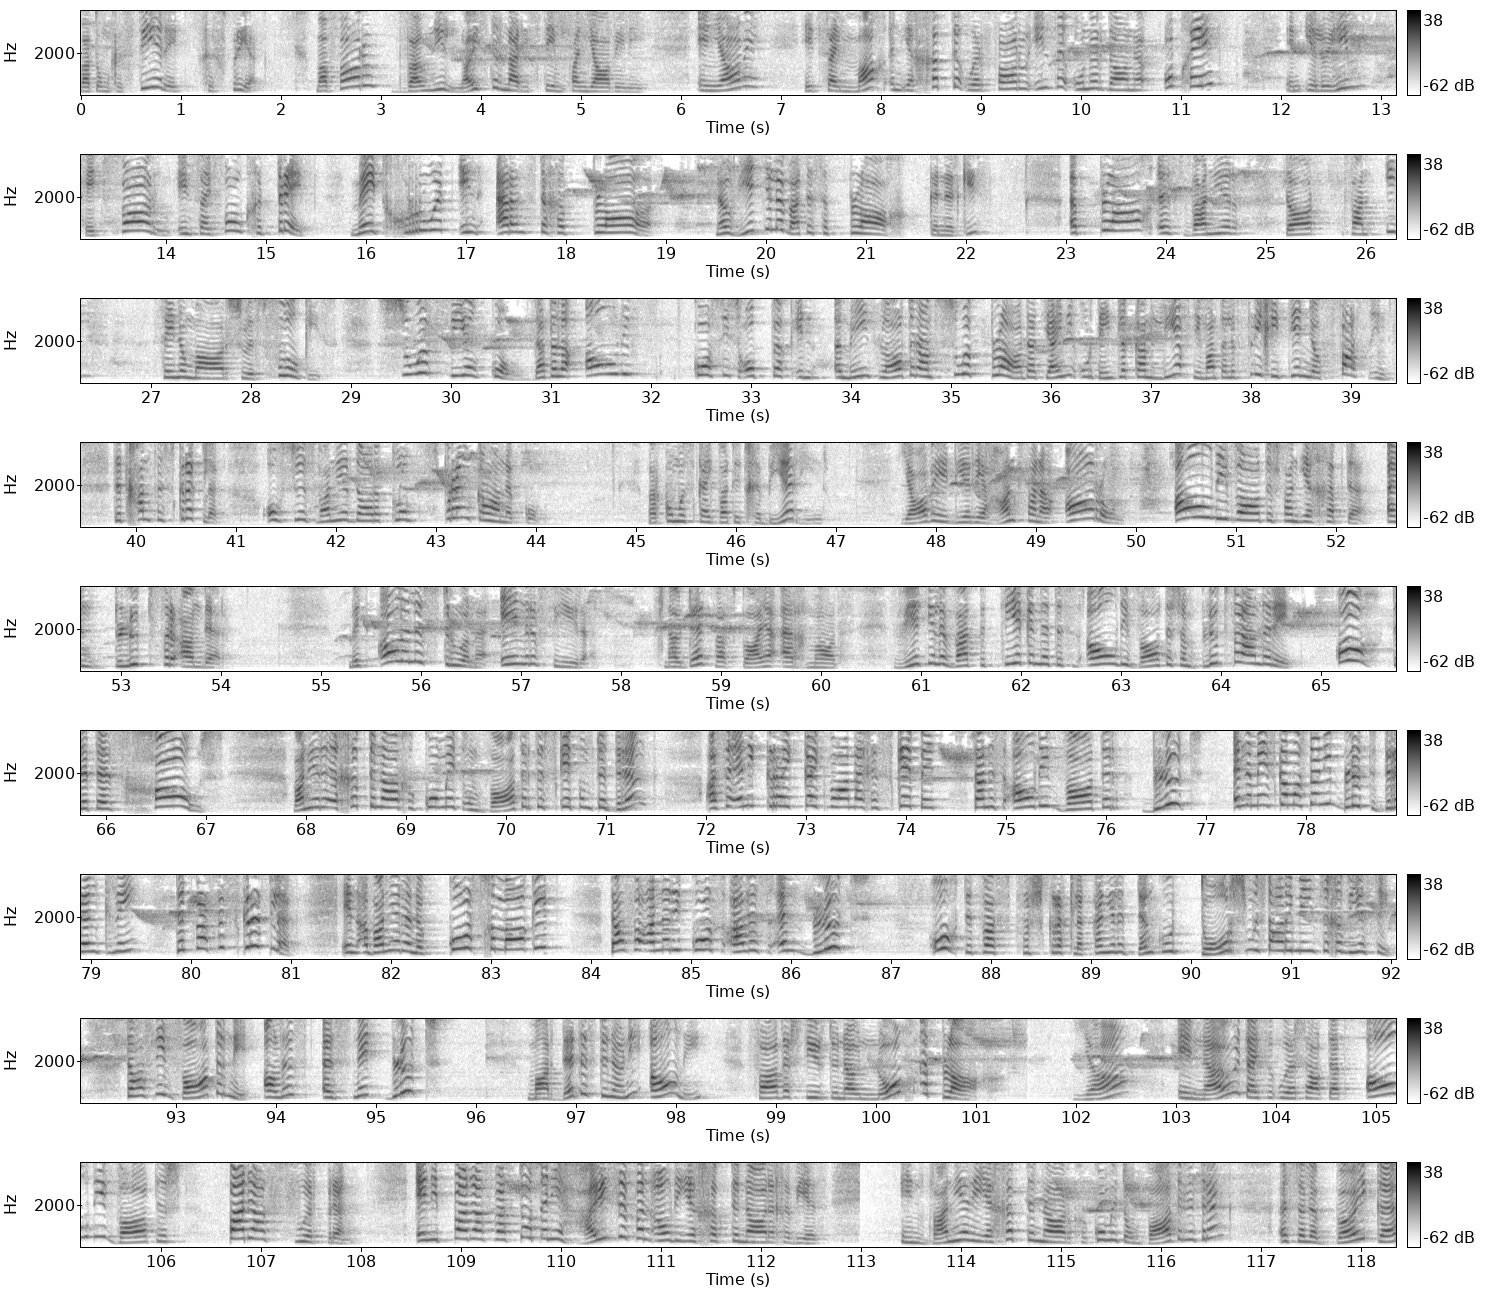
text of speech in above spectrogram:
wat hom gesteer het, gespreek. Maar Faroe wou nie luister na die stem van Yahweh nie. En Yahweh het sy mag in Egypte oor Faroe en sy onderdane opgehef en Elohim het Faroe en sy volk getref met groot en ernstige plaag. Nou weet julle wat is een plaag, kinderkies? Een plaag is wanneer daar van iets, sê nou maar soos voelkies, so veel kom, dat hulle al die kossies oppik en een mens later aan so pla, dat jy nie ordentlik kan leef nie, want hulle vlieg hier teen jou vast en dit gaan verskrikkelijk, of soos wanneer daar een klomp springkane kom. Maar kom ons kyk wat het gebeur hier. Yahweh het dier die hand van een Aaron al die waters van Egypte in bloed verander, met al hulle strome en riviere. Nou dit was baie erg maats, Weet julle wat beteken dit as al die waters in bloed verander het? Oh, dit is chaos! Wanneer een Egyptenaar gekom het om water te skep om te drink, as hy in die kruik kyk waar hy geskep het, dan is al die water bloed. En die mens kan ons nou nie bloed drink nie. Dit was verskrikkelijk. En wanneer hulle koos gemaakt het, dan verander die koos alles in bloed. Och, dit was verskrikkelijk. Kan julle dink hoe dors moes daar die mense gewees het? Daar is nie water nie, alles is net bloed. Maar dit is toe nou nie al nie. Vader stuur toe nou nog een plaag. Ja, en nou het hy veroorzaak dat al die waters paddas voortbring. En die paddas was tot in die huise van al die Egyptenare gewees. En wanneer die Egyptenaar gekom het om water te drink, is hulle buike,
